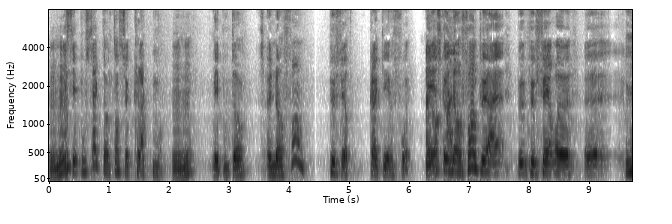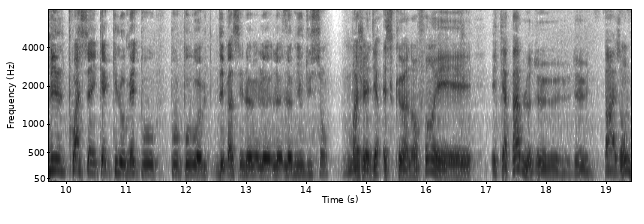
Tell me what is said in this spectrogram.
Mhm. Et c'est pour ça que tu entends ce claquement. Mhm. Mais pourtant, un enfant peut faire claquer un fouet. Et est-ce qu'un enfant peut, euh, peut, peut faire euh, euh, 1300 et quelques kilomètres pour, pour, pour euh, dépasser le, le, le, le mur du son? Moi, j'allais dire, est-ce qu'un enfant est, est capable de, de, par exemple,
